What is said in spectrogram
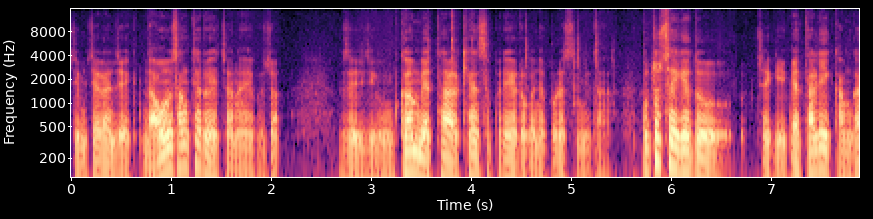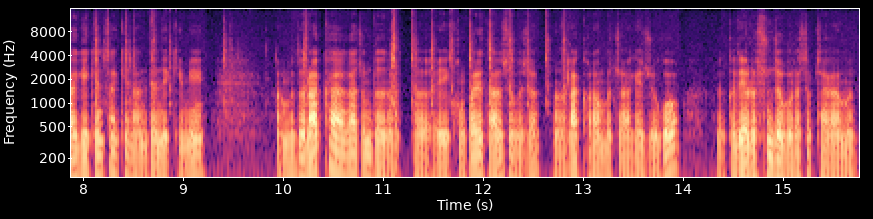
지금 제가 이제 나온 상태로 했잖아요, 그죠? 그래서 지금 검 메탈 캔 스프레이로 그냥 뿌렸습니다. 부토색에도 저기 메탈릭 감각이 괜찮긴 한데 느낌이 아무래도 라카가 좀 더 이 공빨이 다르죠, 그죠? 어, 라카로 한번 쫙 해주고 그대로 순접으로 접착하면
